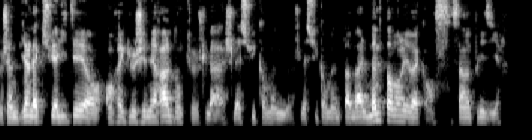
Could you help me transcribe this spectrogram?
J'aime bien l'actualité en, en, règle générale, donc je la, je la suis quand même, je la suis quand même pas mal, même pendant les vacances. C'est un plaisir.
